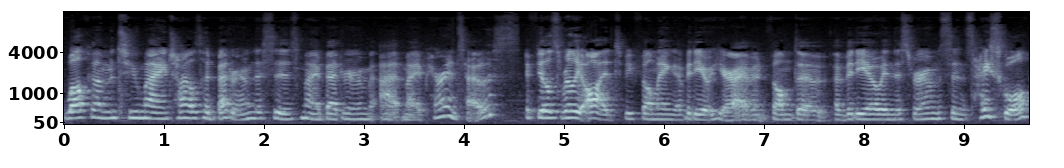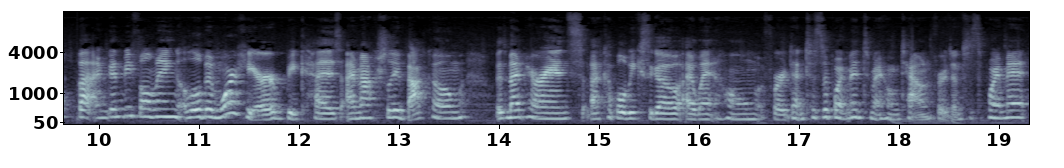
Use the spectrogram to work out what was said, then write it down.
Welcome to my childhood bedroom. This is my bedroom at my parents' house. It feels really odd to be filming a video here. I haven't filmed a, a, video in this room since high school, but I'm gonna be filming a little bit more here because I'm actually back home with my parents. A couple weeks ago, I went home for a dentist appointment to my hometown for a dentist appointment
